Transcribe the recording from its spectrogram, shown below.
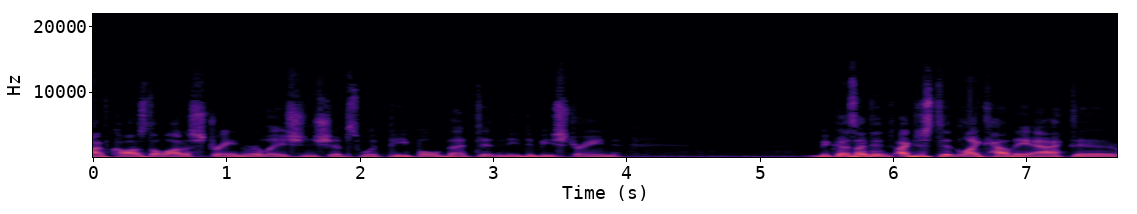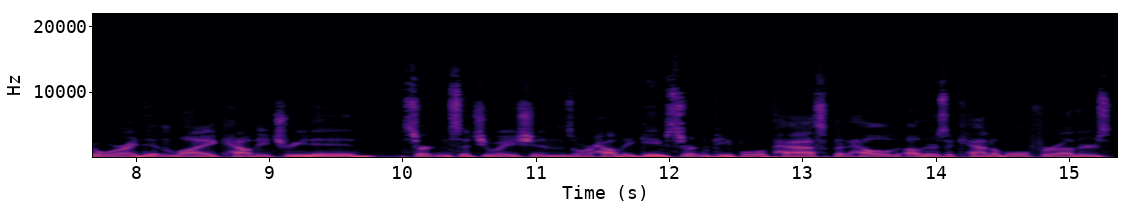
I've caused a lot of strained relationships with people that didn't need to be strained because I did I just didn't like how they acted or I didn't like how they treated certain situations or how they gave certain people a pass but held others accountable for others.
